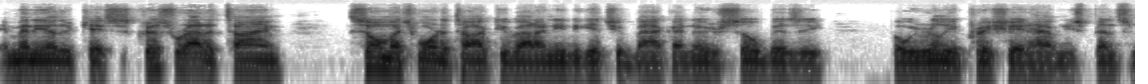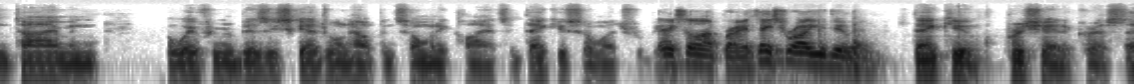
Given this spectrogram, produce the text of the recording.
and many other cases. Chris, we're out of time. So much more to talk to you about. I need to get you back. I know you're so busy, but we really appreciate having you spend some time and away from your busy schedule and helping so many clients. And thank you so much for being. Thanks a lot, Brian. Thanks for all you do, man. Thank you. Appreciate it, Chris. Thanks.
